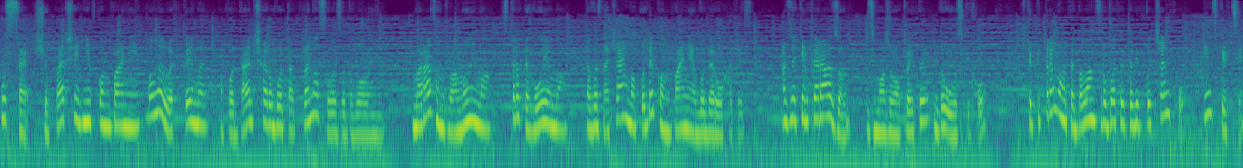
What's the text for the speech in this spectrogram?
усе, щоб перші дні в компанії були легкими, а подальша робота приносила задоволення. Ми разом плануємо, стратегуємо та визначаємо, куди компанія буде рухатись. Адже тільки разом зможемо прийти до успіху. Щоб підтримувати баланс роботи та відпочинку, інспівці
